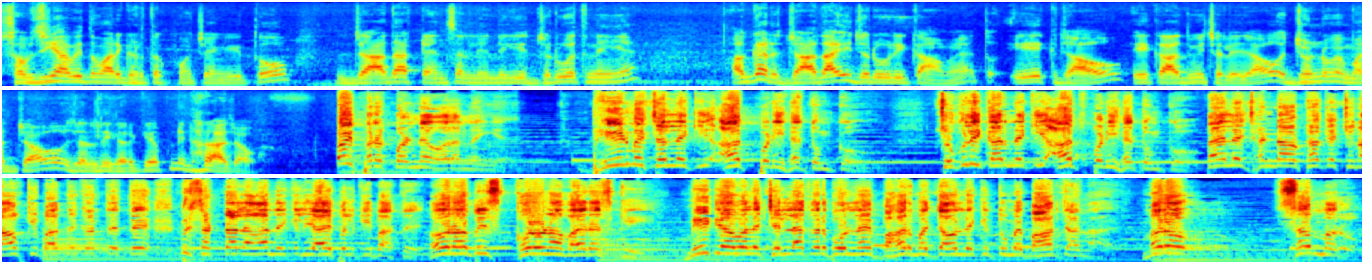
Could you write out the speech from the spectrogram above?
सब्ज़ियाँ भी तुम्हारे घर तक पहुंचेंगी तो ज़्यादा टेंशन लेने की ज़रूरत नहीं है। अगर ज़्यादा ही ज़रूरी काम है तो एक जाओ, एक आदमी चले जाओ, झुंड में मत जाओ, जल्दी करके अपने घर आ जाओ। कोई फ़र्क पड़ने वाला नहीं है। भीड़ में चलने की आदत पड़ी है तुमको, चुगली करने की आदत पड़ी है तुमको। पहले झंडा उठा के चुनाव की बातें करते थे, फिर सट्टा लगाने के लिए आईपीएल की बातें। और अब इस कोरोना वायरस की मीडिया वाले चिल्लाकर बोल रहे हैं, बाहर मत जाओ, लेकिन तुम्हें बाहर जाना है। मरो, सब मरो।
